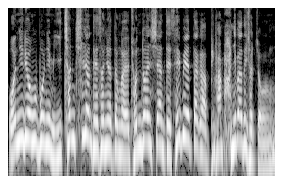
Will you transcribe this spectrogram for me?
원희룡 후보님 2007년 대선이었던가요? 전두환 씨한테 세배했다가 비판 많이 받으셨죠.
